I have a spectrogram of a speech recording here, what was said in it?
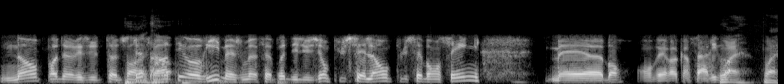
Non, pas de résultat du test. En théorie, mais je me fais pas d'illusions. Plus c'est long, plus c'est bon signe. Mais euh, bon, on verra quand ça arrive. Ouais, ouais.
